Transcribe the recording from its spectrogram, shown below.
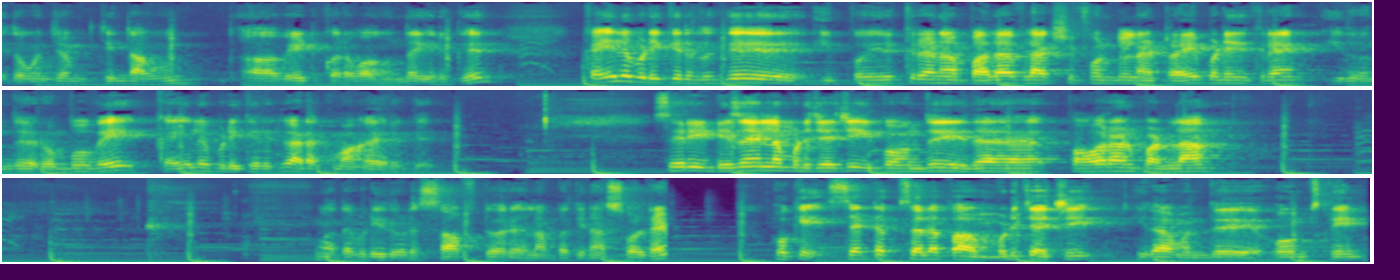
இது கொஞ்சம் தின்னாகவும் வெயிட் குறைவாகவும் தான் இருக்குது கையில் பிடிக்கிறதுக்கு இப்போ இருக்கிற நான் பல ஃப்ளாக்ஷிப் ஃபோன்கள் நான் ட்ரை பண்ணியிருக்கிறேன். இது வந்து ரொம்பவே கையில் பிடிக்கிறதுக்கு அடக்கமாக இருக்குது சரி டிசைனில் முடிச்சாச்சு இப்போ வந்து இதை பவர் ஆன் பண்ணலாம். மற்றபடி இதோட சாஃப்ட்வேர் இதெல்லாம் பற்றி நான் சொல்கிறேன் ஓகே செட்டப் செலப்பாக முடிச்சாச்சு. இதான் வந்து ஹோம் ஸ்க்ரீன்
